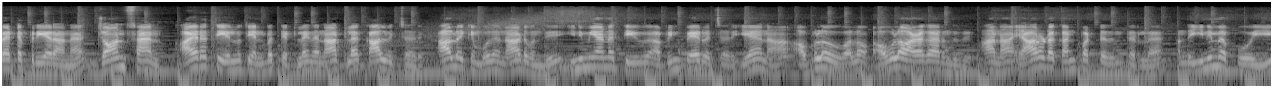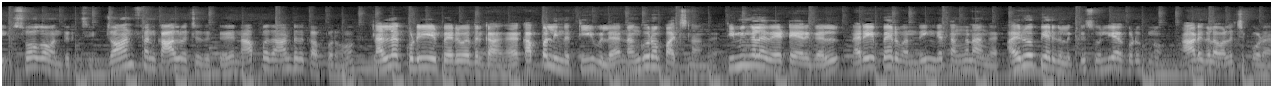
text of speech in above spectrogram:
வேட்ட பிரியரான ஜான் ஃபேன் ஆயிரத்தி எழுநூத்தி எண்பத்தி எட்டுல இந்த நாட்டில் கால் வச்சாரு. கால் வைக்கும் போது நாடு வந்து இனிமையான தீவு அப்படின்னு பேர் வச்சாரு. ஏன்னா அவ்வளவு வளம் அவ்வளவு அழகா இருந்தது. ஆனா யாரோட கண் பட்டதுன்னு தெரியல. அந்த இனிமை போய் சோகம் வந்துருச்சு. ஜான் ஃபேன் கால் வச்சதுக்கு நாற்பது ஆண்டுக்கு அப்புறம் நல்ல குடிநீர் பெறுவதற்காக கப்பல் இந்த தீவுல நங்கூரம் பாய்ச்சினாங்க. திமிங்கல வேட்டையர்கள் நிறைய பேர் வந்து இங்க தங்கினாங்க. ஐரோப்பியர்களுக்கு சொல்லியா கொடுக்கணும். நாடுகளை வளர்ச்சி போட.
